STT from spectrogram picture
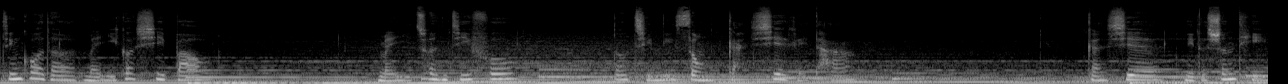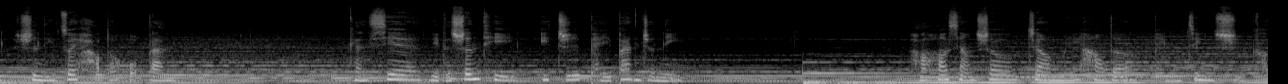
经过的每一个细胞，每一寸肌肤，都请你送感谢给他。感谢你的身体是你最好的伙伴，感谢你的身体一直陪伴着你。好好享受这样美好的平静时刻。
